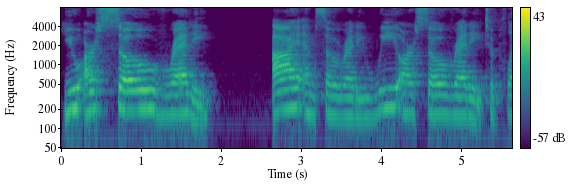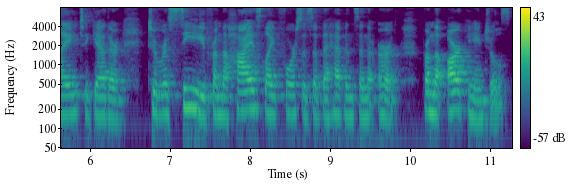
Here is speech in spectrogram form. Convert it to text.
You are so ready. I am so ready. We are so ready to play together, to receive from the highest light forces of the heavens and the earth, from the archangels,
